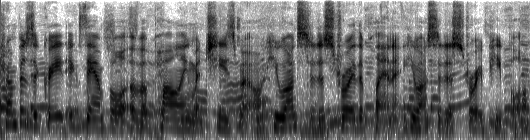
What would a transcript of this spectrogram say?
Trump is a great example of appalling machismo. He wants to destroy the planet. He wants to destroy people.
